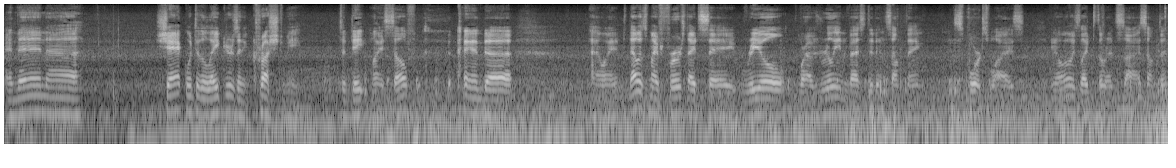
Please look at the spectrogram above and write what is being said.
and then uh, Shaq went to the Lakers and it crushed me to date myself, and. Uh, I went. That was my first, I'd say, real where I was really invested in something, sports wise. You know, I always liked the Red Sox, something,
